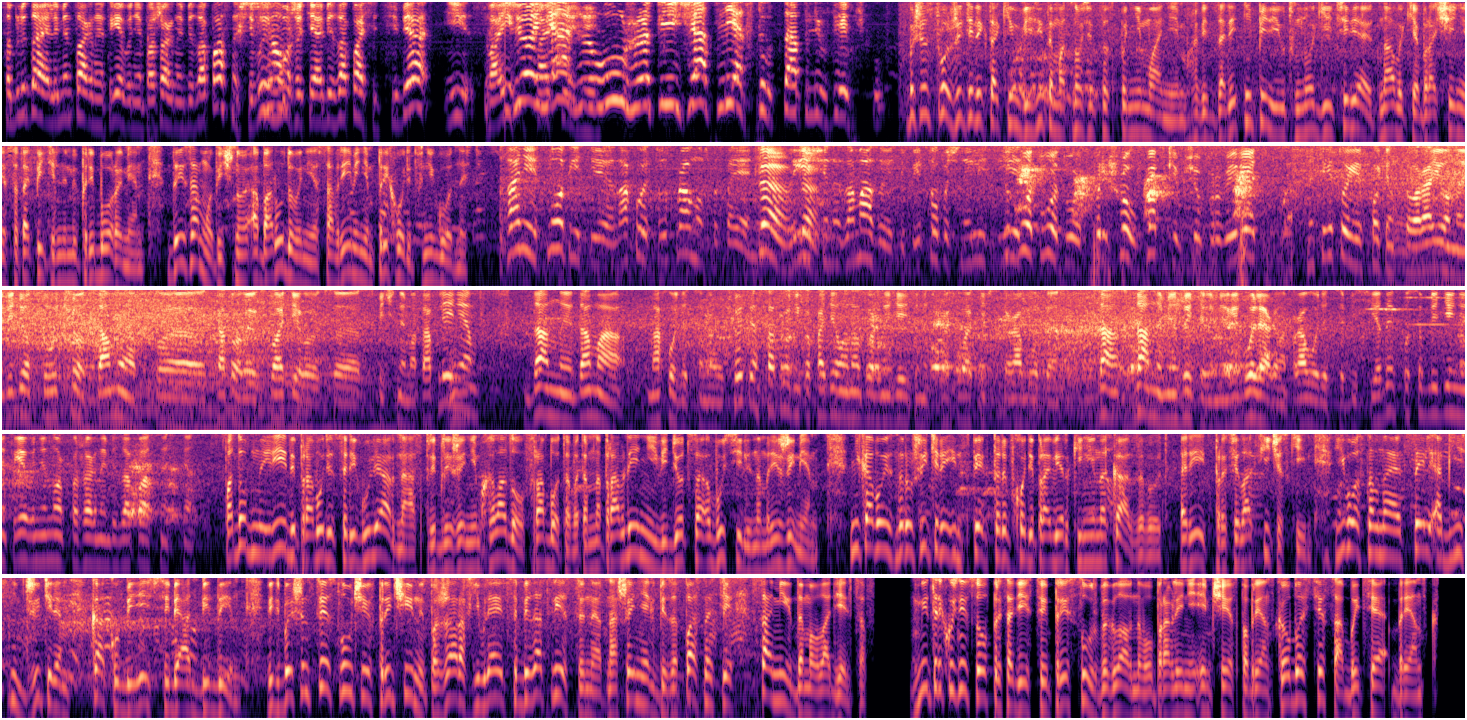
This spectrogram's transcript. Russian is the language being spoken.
Соблюдая элементарные требования пожарной безопасности, вы Всё. можете обезопасить себя и своих Все, я живу уже 50 лет тут топлю печку. Большинство жителей к таким визитам относятся с пониманием, ведь за летний период многие теряют навыки обращения с отопительными приборами, да и само печное оборудование со временем приходит в негодность. За ней смотрите, находится в исправном состоянии. Да, Трещины замазываете, притопочный лист Ну есть. вот, вот, вот, пришел к бабке все проверять. На территории Фокинского района ведется учет домов, э, которые эксплуатируются с печным отоплением. Данные дома находятся на учете сотрудников отдела надзорной деятельности профилактической работы. Да, с данными жителями регулярно проводятся беседы по соблюдению требований норм пожарной безопасности. Подобные рейды проводятся регулярно, а с приближением холодов работа в этом направлении ведется в усиленном режиме. Никого из нарушителей инспекторы в ходе проверки не наказывают. Рейд профилактический. Его основная цель – объяснить жителям, как уберечь себя от беды. Ведь в большинстве случаев причиной пожаров является безответственное отношение к безопасности самих домовладельцев. Дмитрий Кузнецов при содействии пресс-службы Главного управления МЧС по Брянской области. События Брянск.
